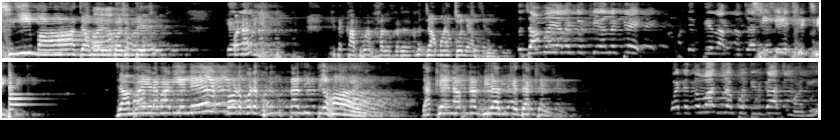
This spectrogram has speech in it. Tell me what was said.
ছি মা জামাইয়ের বাড়িতে। এটা কাপড় ভালো করে রাখো জামাই চলে আসবে। তো জামাই এলে তো কি এলেটে আমাদের বেলা। জামাইয়ের বাড়ি এলে বড় করে ঘুমটা নিতে হয়। দেখেন আপনার বিরানকে দেখেন। ওইটা তো লজ্জাপতির গাছ মাগি।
